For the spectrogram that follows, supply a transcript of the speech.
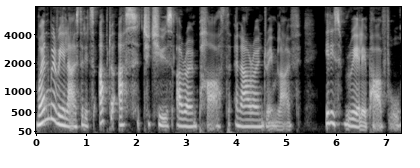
When we realize that it's up to us to choose our own path and our own dream life, it is really powerful.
